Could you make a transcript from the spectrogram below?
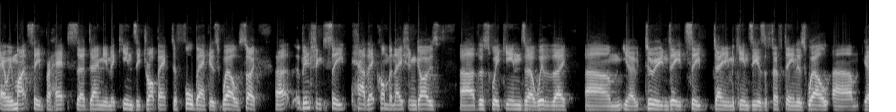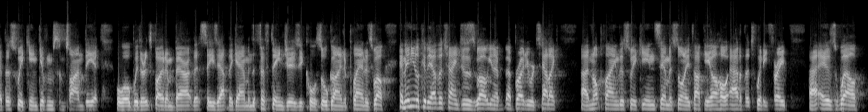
and we might see perhaps uh, Damian McKenzie drop back to fullback as well. So uh, it'll be interesting to see how that combination goes uh, this weekend, uh, whether they um, you know, do indeed see Damian McKenzie as a 15 as well. Um, know, this weekend, give him some time there, or whether it's Beauden Barrett that sees out the game in the 15 jersey, of course, all going to plan as well. And then you look at the other changes as well. You know, uh, Brodie Retallick uh, not playing this weekend, Samisoni Taukei'aho out of the 23 uh, as well.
